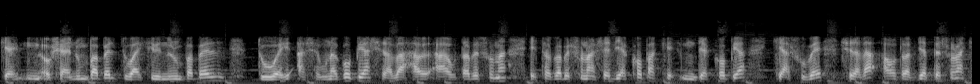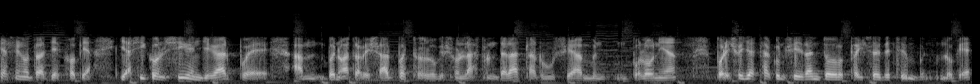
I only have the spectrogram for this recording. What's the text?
que, o sea, en un papel, tú vas escribiendo en un papel, tú haces una copia, se la das a, otra persona, esta otra persona hace 10 copias, que, 10 copias que a su vez se la da a otras 10 personas que hacen otras 10 copias. Y así consiguen llegar, pues, a, bueno, atravesar pues todo lo que son las fronteras, hasta Rusia, Polonia. Por eso ya está considerada en todos los países de este, lo que es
